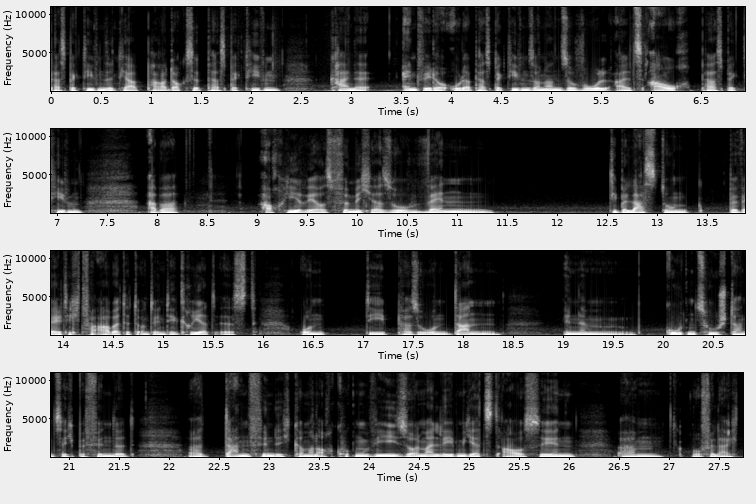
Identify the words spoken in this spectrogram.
Perspektiven sind ja paradoxe Perspektiven, keine Entweder-oder-Perspektiven, sondern sowohl als auch Perspektiven. Aber auch hier wäre es für mich ja so, wenn die Belastung bewältigt, verarbeitet und integriert ist und die Person dann in einem guten Zustand sich befindet, äh, dann finde ich, kann man auch gucken, wie soll mein Leben jetzt aussehen, ähm, wo vielleicht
